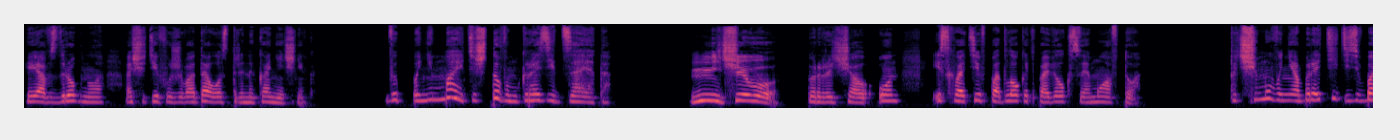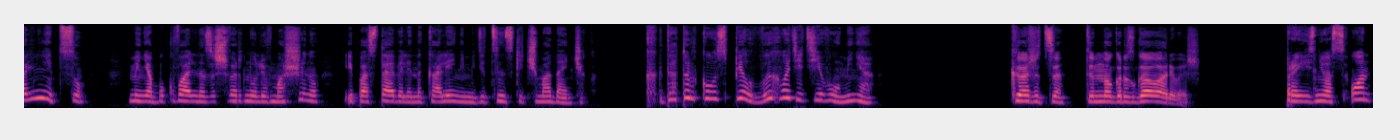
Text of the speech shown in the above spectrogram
Я вздрогнула, ощутив у живота острый наконечник. «Вы понимаете, что вам грозит за это?» «Ничего», — прорычал он и, схватив под локоть, повел к своему авто. «Почему вы не обратитесь в больницу?» Меня буквально зашвырнули в машину и поставили на колени медицинский чемоданчик. Когда только успел выхватить его у меня. «Кажется, ты много разговариваешь», — произнес он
